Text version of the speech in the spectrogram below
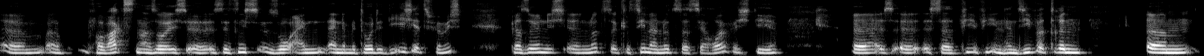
ähm, äh, verwachsen. Also ich äh, ist jetzt nicht so ein, eine Methode, die ich jetzt für mich persönlich äh, nutze. Christina nutzt das sehr häufig. Die äh, ist, äh, ist da viel, viel intensiver drin. Ähm,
